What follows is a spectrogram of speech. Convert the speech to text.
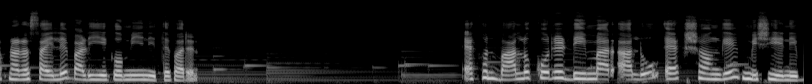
আপনারা চাইলে বাড়িয়ে কমিয়ে নিতে পারেন। এখন ভালো করে ডিম আর আলু একসঙ্গে মিশিয়ে নিব।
